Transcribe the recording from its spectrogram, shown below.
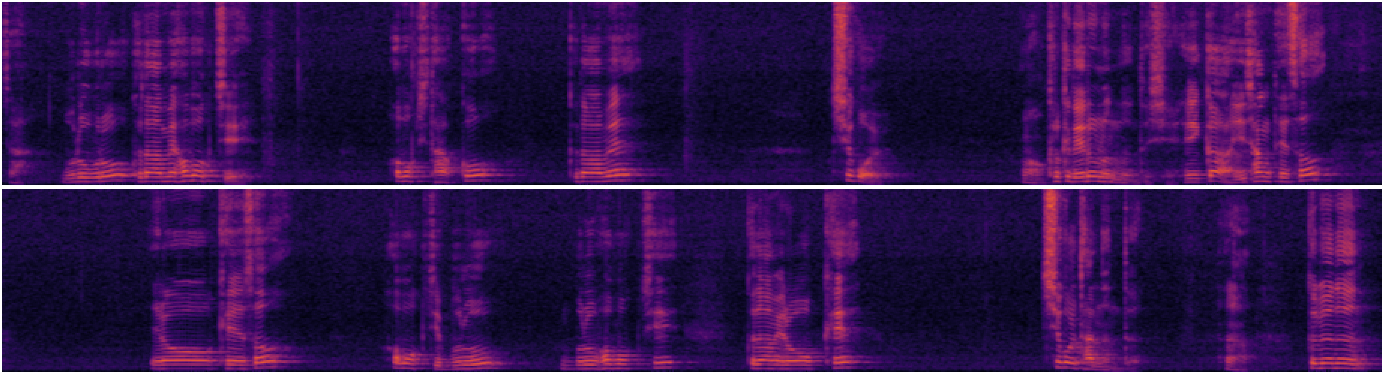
자, 무릎으로, 그 다음에 허벅지. 허벅지 닿고, 그 다음에 치골. 어, 그렇게 내려놓는 듯이. 그러니까 이 상태에서 이렇게 해서 허벅지, 무릎, 무릎, 허벅지, 그 다음에 이렇게 치골 닿는 듯. 어. 그러면은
